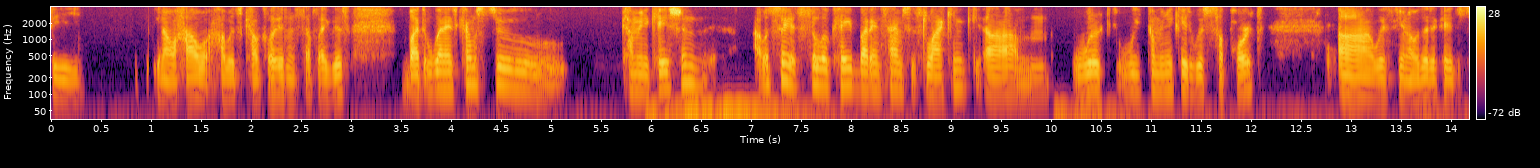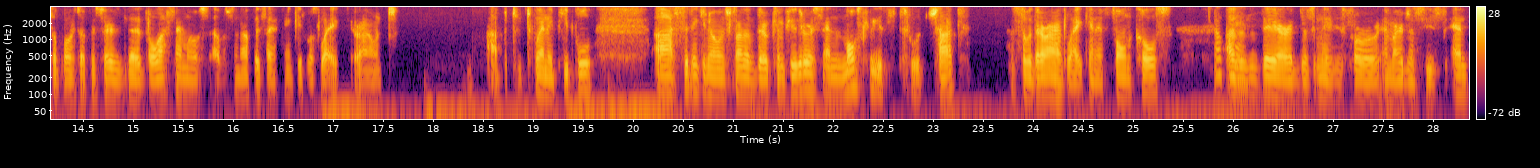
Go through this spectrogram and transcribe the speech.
see you know how how it's calculated and stuff like this. But when it comes to communication, I would say it's still okay, but in times it's lacking. Um, we we communicate with support, uh, with you know dedicated support officers. The, the last time I was I was in office, I think it was like around up to 20 people uh, sitting, you know, in front of their computers, and mostly it's through chat. So there aren't like any phone calls. Okay. They are designated for emergencies, and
